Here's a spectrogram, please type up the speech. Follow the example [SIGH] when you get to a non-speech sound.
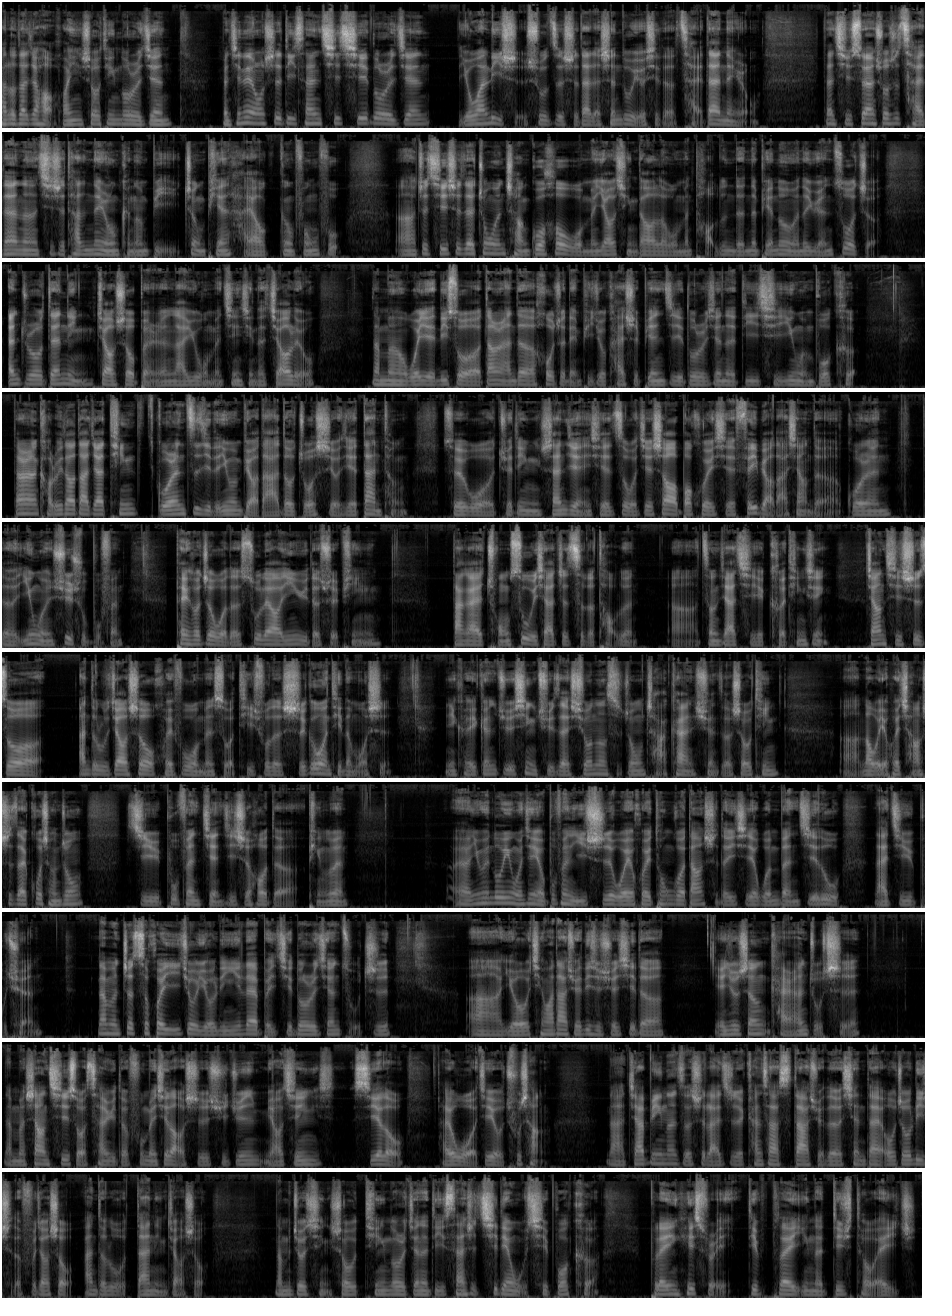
Hello，大家好，欢迎收听落日间。本期内容是第三七期落日间游玩历史数字时代的深度游戏的彩蛋内容。但其虽然说是彩蛋呢，其实它的内容可能比正片还要更丰富。啊，这其实，在中文场过后，我们邀请到了我们讨论的那篇论文的原作者 Andrew Denning 教授本人来与我们进行的交流。那么，我也理所当然的厚着脸皮就开始编辑落日间的第一期英文播客。当然，考虑到大家听国人自己的英文表达都着实有些蛋疼，所以我决定删减一些自我介绍，包括一些非表达项的国人的英文叙述部分，配合着我的塑料英语的水平，大概重塑一下这次的讨论，呃，增加其可听性，将其视作安德鲁教授回复我们所提出的十个问题的模式。你可以根据兴趣在 Show Notes 中查看，选择收听。啊，那我也会尝试在过程中给予部分剪辑时候的评论。呃，因为录音文件有部分遗失，我也会通过当时的一些文本记录来给予补全。那么这次会议就由零一 Lab 以及落日间组织，啊，由清华大学历史学系的研究生凯然主持。那么上期所参与的傅梅西老师、徐军、苗青、Cielo，还有我皆有出场。那嘉宾呢，则是来自堪萨斯大学的现代欧洲历史的副教授安德鲁·丹宁教授。那么就请收听落日间的第三十七点五期播客《Playing History: Deep Play in the Digital Age》。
